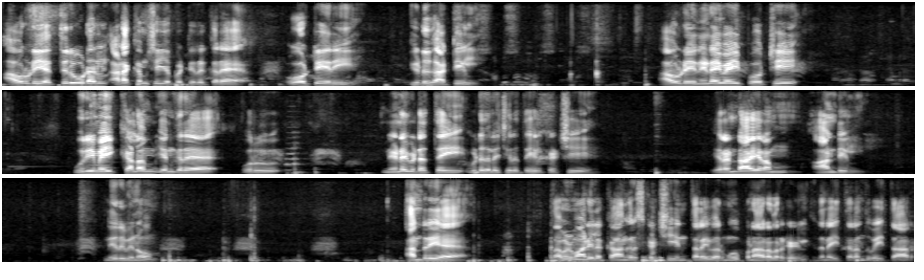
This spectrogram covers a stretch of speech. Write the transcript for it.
அவருடைய திருவுடல் அடக்கம் செய்யப்பட்டிருக்கிற ஓட்டேரி இடுகாட்டில் அவருடைய நினைவை போற்றி உரிமை களம் என்கிற ஒரு நினைவிடத்தை விடுதலை சிறுத்தைகள் கட்சி இரண்டாயிரம் ஆண்டில் நிறுவினோம். அன்றைய தமிழ் மாநில காங்கிரஸ் கட்சியின் தலைவர் மூப்பனார் அவர்கள் இதனை திறந்து வைத்தார்.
